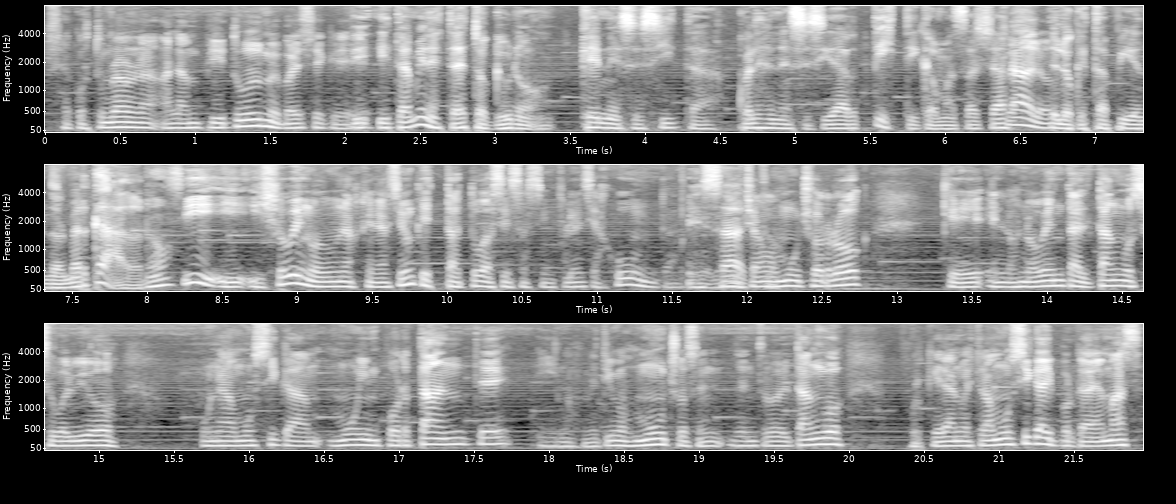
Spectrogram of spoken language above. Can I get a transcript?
se acostumbraron a, a la amplitud, me parece que... Y, y también está esto que uno, ¿qué necesita? ¿Cuál es la necesidad artística más allá Claro. de lo que está pidiendo el mercado, no? Sí, y, yo vengo de una generación que está todas esas influencias juntas. Exacto. Escuchamos mucho rock, que en los 90 el tango se volvió una música muy importante y nos metimos muchos en- dentro del tango porque era nuestra música y porque además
